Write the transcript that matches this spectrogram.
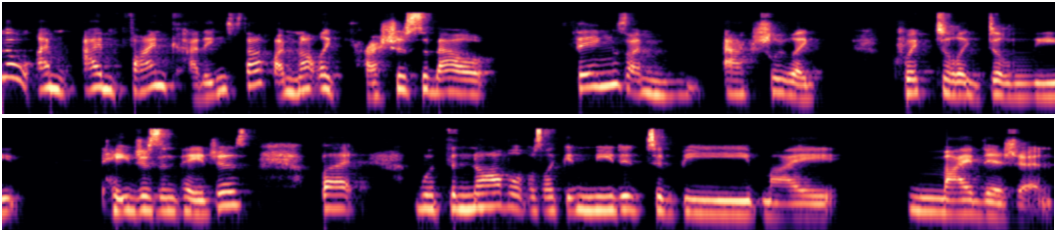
though I'm I'm fine cutting stuff, I'm not like precious about things. I'm actually like quick to like delete pages and pages. But with the novel, it was like it needed to be my my vision.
